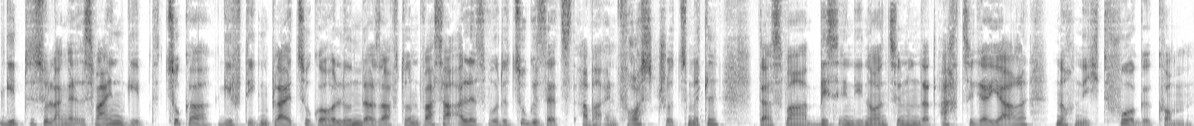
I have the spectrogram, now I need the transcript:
gibt es, solange es Wein gibt. Zucker, giftigen Bleizucker, Holundersaft und Wasser, alles wurde zugesetzt. Aber ein Frostschutzmittel, das war bis in die 1980er Jahre noch nicht vorgekommen.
